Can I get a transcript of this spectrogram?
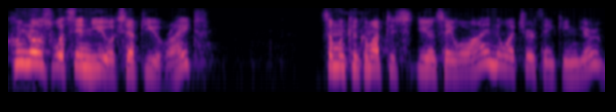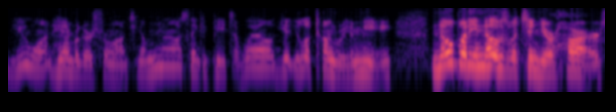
who knows what's in you except you, right? Someone can come up to you and say, Well, I know what you're thinking. You're, you want hamburgers for lunch. You go, No, I was thinking pizza. Well, you, you looked hungry to me. Nobody knows what's in your heart.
